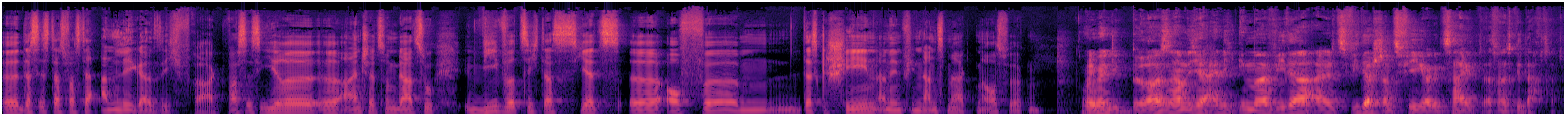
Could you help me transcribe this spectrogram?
Äh, das ist das, was der Anleger sich fragt. Was ist Ihre äh, Einschätzung dazu? Wie wird sich das jetzt äh, auf ähm, das Geschehen an den Finanzmärkten auswirken? Und ich meine, die Börsen haben sich ja eigentlich immer wieder als widerstandsfähiger gezeigt, als man es gedacht hat.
